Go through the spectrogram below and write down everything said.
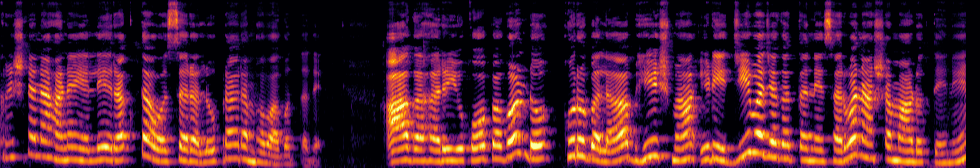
ಕೃಷ್ಣನ ಹಣೆಯಲ್ಲಿ ರಕ್ತ ಒಸರಲು ಪ್ರಾರಂಭವಾಗುತ್ತದೆ. ಆಗ ಹರಿಯು ಕೋಪಗೊಂಡು, ಕುರುಬಲ, ಭೀಷ್ಮ ಇಡೀ ಜೀವ ಜಗತ್ತನ್ನೇ ಸರ್ವನಾಶ ಮಾಡುತ್ತೇನೆ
